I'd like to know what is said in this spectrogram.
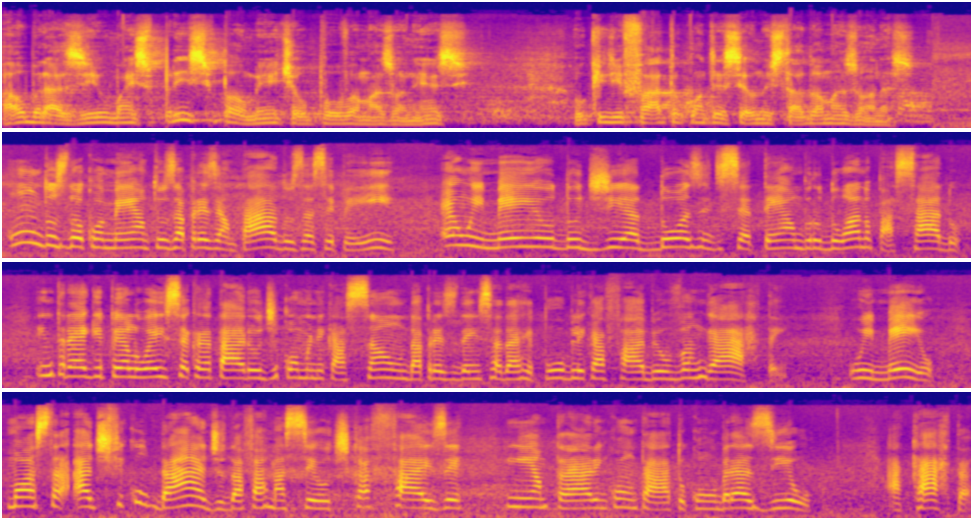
ao Brasil, mas principalmente ao povo amazonense, o que de fato aconteceu no estado do Amazonas. Um dos documentos apresentados à CPI é um e-mail do dia 12 de setembro do ano passado, entregue pelo ex-secretário de Comunicação da Presidência da República, Fábio Van Garten. O e-mail mostra a dificuldade da farmacêutica Pfizer em entrar em contato com o Brasil. A carta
